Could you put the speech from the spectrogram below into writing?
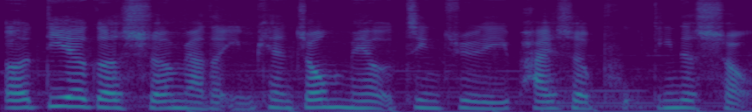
而第二个十二秒的影片中没有近距离拍摄普丁的手。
